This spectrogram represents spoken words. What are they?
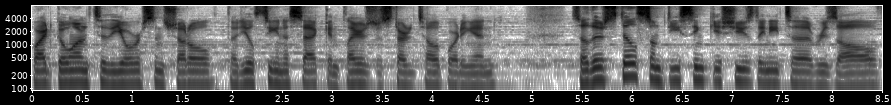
or I'd go onto the Orison shuttle that you'll see in a sec, and players just started teleporting in. So there's still some desync issues they need to resolve,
